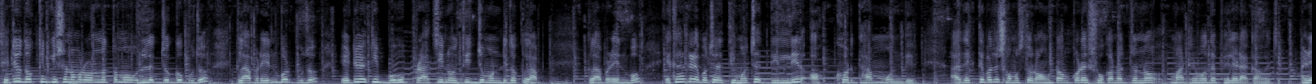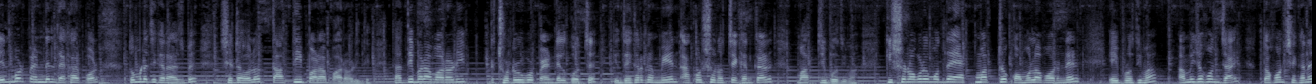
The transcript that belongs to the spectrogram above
সেটিও দক্ষিণ কৃষ্ণনগর অন্যতম উল্লেখযোগ্য পুজো, ক্লাব রেনবোর পুজো। এটিও একটি বহু প্রাচীন ঐতিহ্যমণ্ডিত ক্লাব ক্লাব রেনবো এখানকার এবছরের থিম হচ্ছে দিল্লির অক্ষরধাম মন্দির। আর দেখতে পাচ্ছ সমস্ত রং টং করে শোকানোর জন্য মাঠের মধ্যে ফেলে রাখা হয়েছে। রেনবোর প্যান্ডেল দেখার পর তোমরা যেখানে আসবে, সেটা হলো তাঁতিপাড়া বারোয়ারিতে। তাঁতিপাড়া বারোয়ারি ছোটোর উপর প্যান্ডেল করছে, কিন্তু এখানকার মেন আকর্ষণ হচ্ছে এখানকার মাতৃ প্রতিমা। কৃষ্ণনগরের মধ্যে একমাত্র কমলা বর্ণের এই প্রতিমা। আমি যখন যাই, তখন সেখানে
